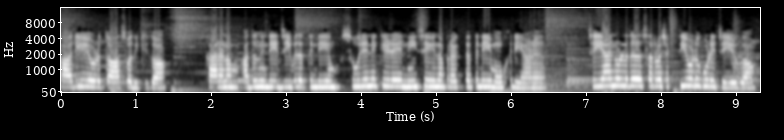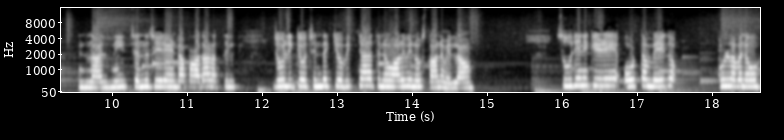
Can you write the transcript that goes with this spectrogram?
ഭാര്യയോടൊത്ത് ആസ്വദിക്കുക. കാരണം അത് നിന്റെ ജീവിതത്തിന്റെയും സൂര്യന് കീഴെ നീ ചെയ്യുന്ന പ്രയത്നത്തിന്റെയും ഓഹരിയാണ്. ചെയ്യാനുള്ളത് സർവശക്തിയോടുകൂടി ചെയ്യുക. എന്നാൽ നീ ചെന്നു ചേരേണ്ട പാതാളത്തിൽ ജോലിക്കോ ചിന്തയ്ക്കോ വിജ്ഞാനത്തിനോ അറിവിനോ സ്ഥാനമില്ല. സൂര്യന് കീഴെ ഓട്ടം വേഗം ഉള്ളവനോ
